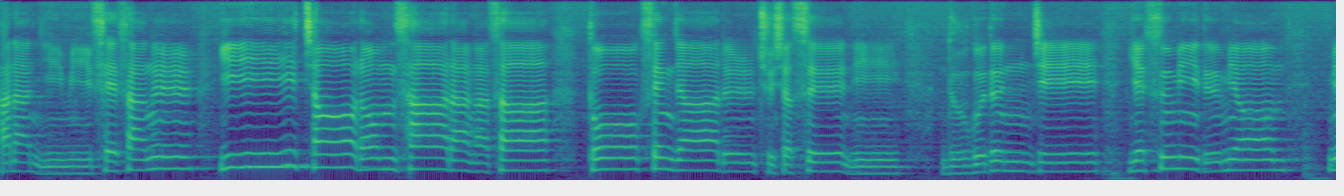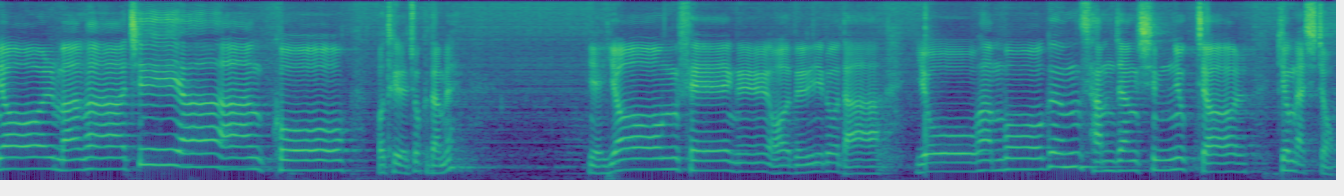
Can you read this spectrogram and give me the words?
하나님이 세상을 이처럼 사랑하사 독생자를 주셨으니 누구든지 예수 믿으면 멸망하지 않고 어떻게 되죠? 그 다음에 예, 영생을 얻으리로다. 요한복음 3장 16절 기억나시죠?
